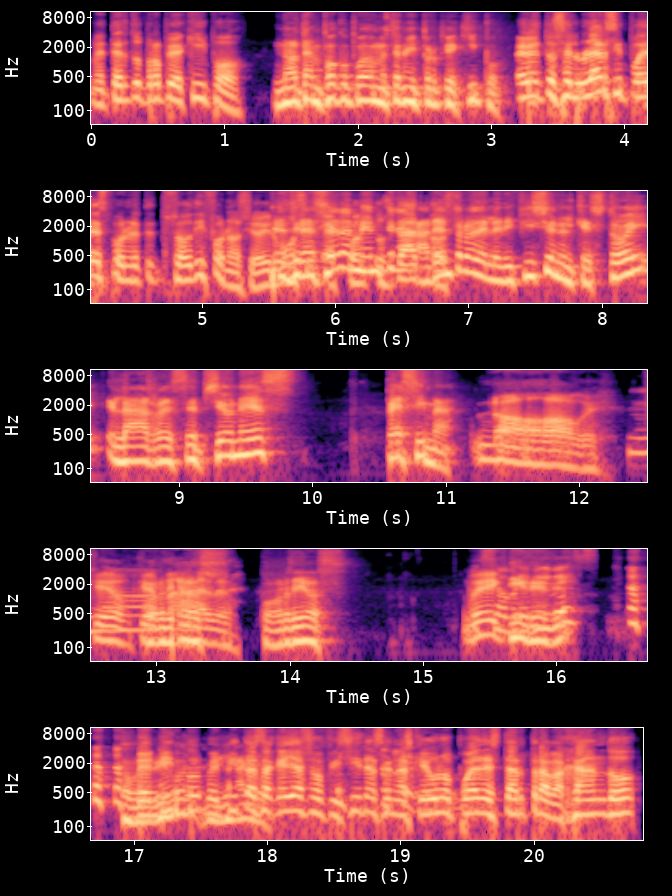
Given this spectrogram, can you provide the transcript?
Meter tu propio equipo. No, tampoco puedo meter mi propio equipo. Pero en tu celular sí puedes ponerte tus audífonos y oír música con tus Desgraciadamente, datos. adentro del edificio en el que estoy, la recepción es pésima. No, güey. Qué, No. qué Por mal. Dios. Por Dios. Güey, ¿Sobrevives? Bendito, benditas aquellas oficinas en las que uno puede estar trabajando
